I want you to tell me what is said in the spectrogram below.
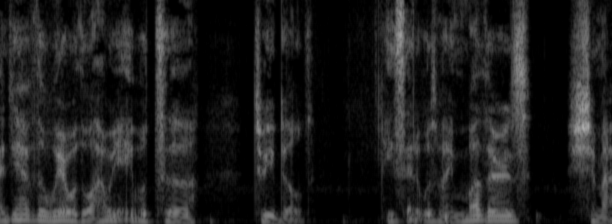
did you have the wherewithal? How were you able to, to rebuild? He said, it was my mother's Shema.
